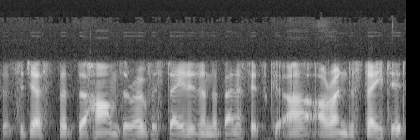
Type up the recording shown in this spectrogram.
that suggests that the harms are overstated and the benefits are, are understated.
